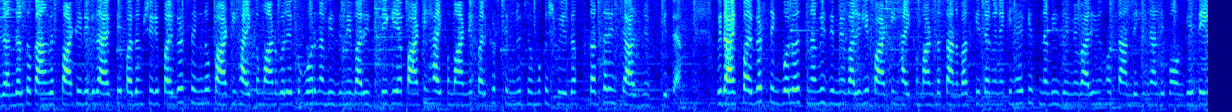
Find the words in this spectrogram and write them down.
ਜਲੰਧਰ ਤੋਂ ਕਾਂਗਰਸ ਪਾਰਟੀ ਦੇ ਵਿਧਾਇਕ ਤੇ ਪਦਮ ਸ਼੍ਰੀ ਪ੍ਰਗਟ ਸਿੰਘ ਨੂੰ ਪਾਰਟੀ ਹਾਈ ਕਮਾਂਡ ਵੱਲੋਂ ਇੱਕ ਹੋਰ ਨਵੀਂ ਜ਼ਿੰਮੇਵਾਰੀ ਦਿੱਤੀ ਗਈ ਹੈ। ਪਾਰਟੀ ਹਾਈ ਕਮਾਂਡ ਨੇ ਪ੍ਰਗਟ ਸਿੰਘ ਨੂੰ ਜੰਮੂ ਕਸ਼ਮੀਰ ਦਾ ਸਕੱਤਰ ਇੰਚਾਰਜ ਨਿਯੁਕਤ ਕੀਤਾ ਵਿਧਾਇਕ ਪ੍ਰਗਟ ਸਿੰਘ ਵੱਲੋਂ ਇਸ ਨਵੀਂ ਜ਼ਿੰਮੇਵਾਰੀ ਲਈ ਪਾਰਟੀ ਹਾਈ ਕਮਾਂਡ ਦਾ ਧੰਨਵਾਦ ਕੀਤਾ ਗਿਆ। ਕਿਹਾ ਕਿ ਇਸ ਨਵੀਂ ਜ਼ਿੰਮੇਵਾਰੀ ਨੂੰ ਉਹ ਤਨਦੇਹੀ ਨਾਲ ਨਿਭਾਉਣਗੇ ਤੇ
